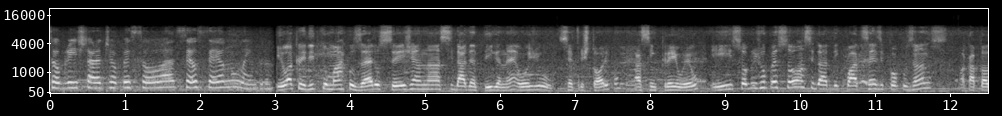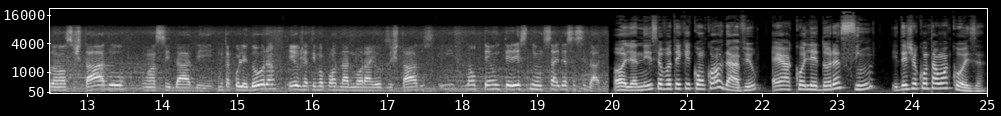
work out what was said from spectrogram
sobre a história de João Pessoa, se eu sei, eu não lembro. Eu acredito que o Marco Zero seja na cidade antiga, né? Hoje o centro histórico, assim creio eu. E sobre João Pessoa, uma cidade de 400 e poucos anos, a capital do nosso estado, uma cidade muito acolhedora. Eu já tive a oportunidade de morar em outros estados e não tenho interesse nenhum de sair dessa cidade. Olha, nisso eu vou ter que concordar, viu? É acolhedora sim. E deixa eu contar uma coisa.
